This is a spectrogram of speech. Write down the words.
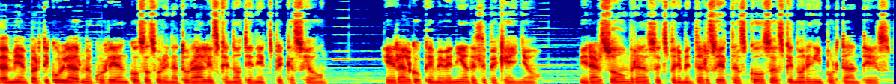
A mí en particular me ocurrían cosas sobrenaturales que no tenía explicación. Era algo que me venía desde pequeño. Mirar sombras, experimentar ciertas cosas que no eran importantes.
